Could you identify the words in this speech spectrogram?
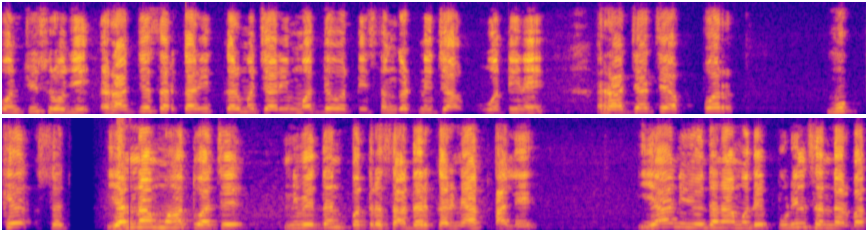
पंचवीस रोजी राज्य सरकारी कर्मचारी मध्यवर्ती संघटनेच्या वतीने राज्याचे अप्पर मुख्य सचिव यांना महत्त्वाचे निवेदन पत्र सादर करण्यात आले. या निवेदनामध्ये पुढील संदर्भात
